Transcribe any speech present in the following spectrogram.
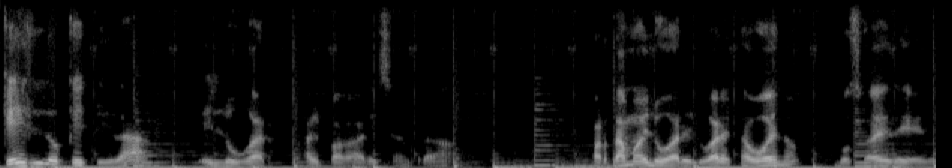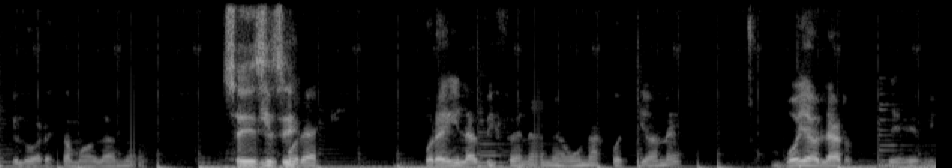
qué es lo que te da el lugar al pagar esa entrada. Partamos del lugar, el lugar está bueno, vos sabés de, qué lugar estamos hablando. Sí, sí, sí. Por ahí, la pifena en algunas cuestiones, voy a hablar desde mi,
